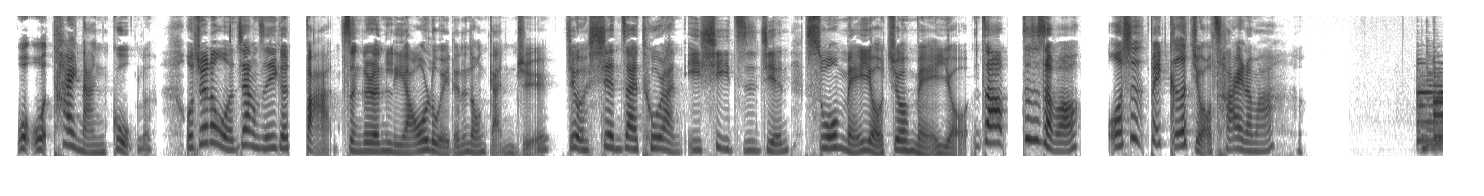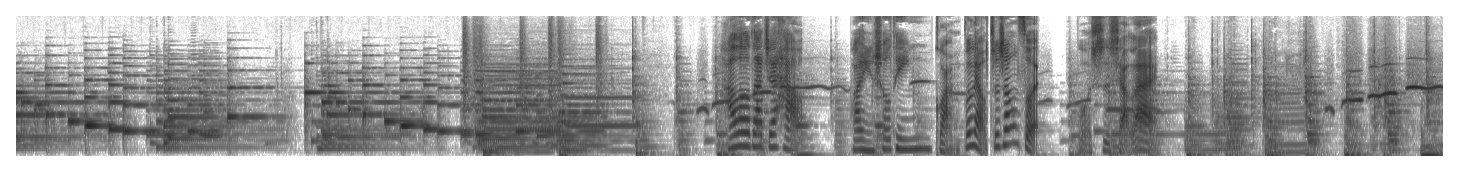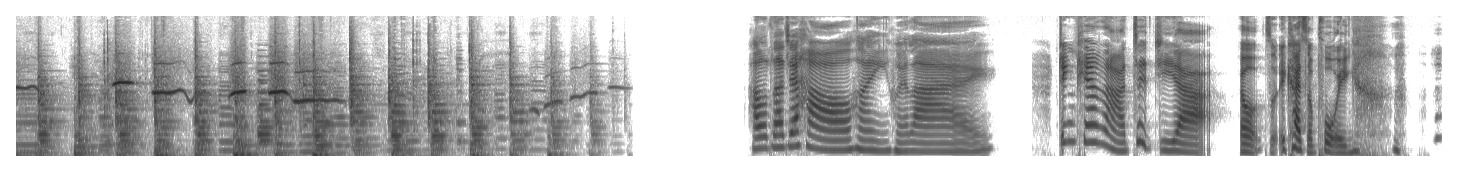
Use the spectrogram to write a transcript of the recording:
我我太难过了。我觉得我这样子一个把整个人撩累的那种感觉，结果现在突然一气之间说没有就没有，你知道这是什么？我是被割韭菜了吗？Hello，大家好，欢迎收听《管不了这张嘴》，我是小赖。Hello，大家好，欢迎回来。今天啊，这集啊，哦，怎么一开始破音？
